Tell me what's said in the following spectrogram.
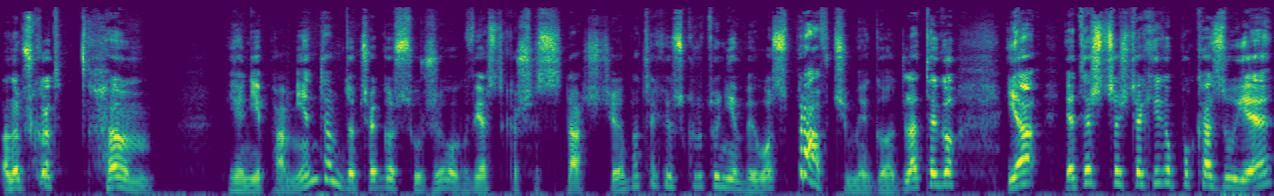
A na przykład, hmm, ja nie pamiętam do czego służyło gwiazdka 16, chyba takiego skrótu nie było. Sprawdźmy go. Dlatego ja, ja też coś takiego pokazuję,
